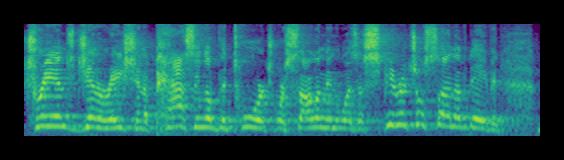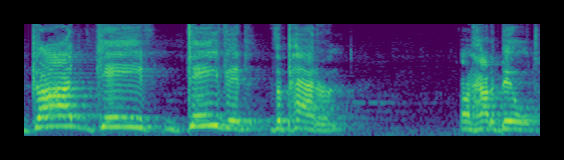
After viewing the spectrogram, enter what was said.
transgeneration, a passing of the torch where Solomon was a spiritual son of David. God gave David the pattern on how to build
